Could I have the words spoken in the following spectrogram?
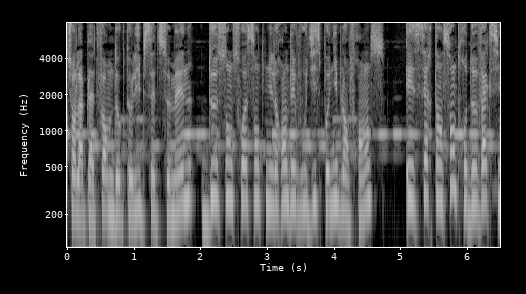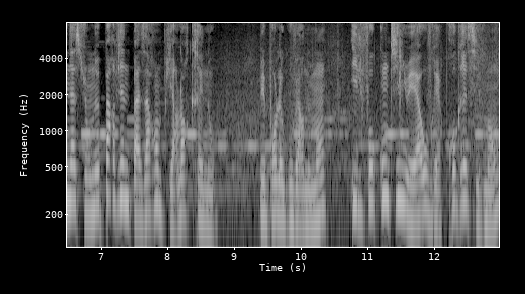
Sur la plateforme Doctolib cette semaine, 260 000 rendez-vous disponibles en France et certains centres de vaccination ne parviennent pas à remplir leurs créneaux. Mais pour le gouvernement, il faut continuer à ouvrir progressivement.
